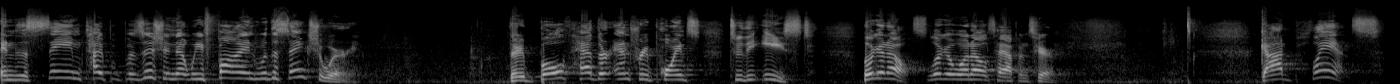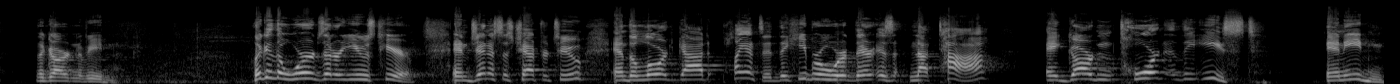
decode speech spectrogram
in the same type of position that we find with the sanctuary. They both had their entry points to the east. Look at else. Look at what else happens here. God plants the Garden of Eden. Look at the words that are used here. In Genesis chapter 2, and the Lord God planted, the Hebrew word there is natah, a garden toward the east in Eden.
